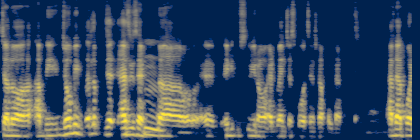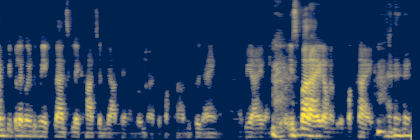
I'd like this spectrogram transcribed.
चलो अभी जो भी मतलब as you said Hmm. uh, you know adventure sports and stuff like that. At that point people are going to make plans like हाँ चल जाते हैं हम लोग जाके पक्का अभी तो जाएँगे अभी आएगा इस बार आएगा मैं bro पक्का आएगा।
